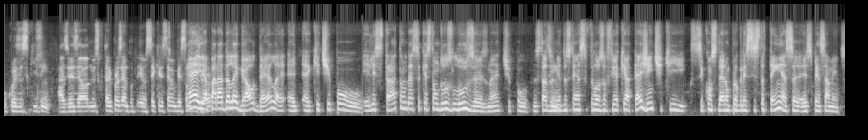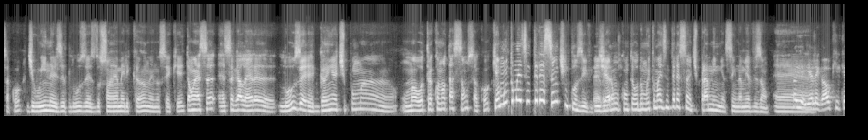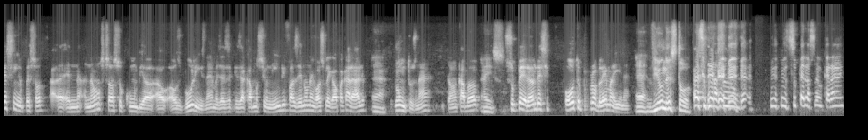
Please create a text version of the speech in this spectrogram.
por coisas que Sim. às vezes ela não escutaria. Por exemplo, eu sei que eles têm uma versão É, de e a parada legal dela é, é que, tipo, eles tratam dessa questão dos losers, né? Tipo, nos Estados Sim. Unidos tem essa filosofia que até gente que se considera um progressista tem essa, esse pensamento, sacou? De winners e losers do sonho americano e não sei o quê. Então, essa, essa galera loser ganha, tipo, uma, uma outra conotação, sacou? Que é muito mais interessante, inclusive. É e gera um verdade. conteúdo muito mais interessante pra mim, assim, na minha visão. É... E, e é legal que, que assim, o pessoal é, não só sucumbe ao- aos bullying, né? Mas eles, eles acabam se unindo e fazendo um negócio legal pra caralho É, juntos, né? Então acaba é isso. superando esse outro problema aí, né? É, viu, Nestor? É superação! Superação, caralho.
